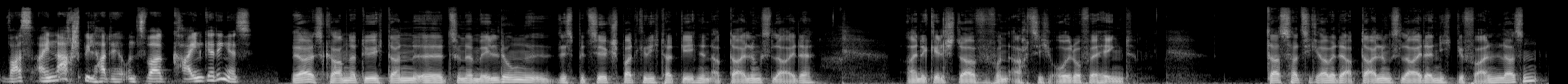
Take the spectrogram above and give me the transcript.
Was ein Nachspiel hatte, und zwar kein geringes. Ja, es kam natürlich dann äh, zu einer Meldung. Das Bezirkssportgericht hat gegen den Abteilungsleiter eine Geldstrafe von 80 Euro verhängt. Das hat sich aber der Abteilungsleiter nicht gefallen lassen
